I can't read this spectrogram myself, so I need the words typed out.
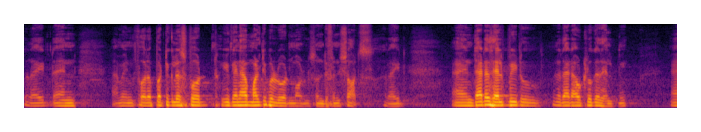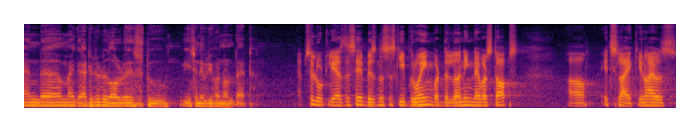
right? And I mean, for a particular sport, you can have multiple role models on different shots, right? And that has helped me to, you know, that outlook has helped me. And uh, my gratitude is always to each and everyone on that. Absolutely. As they say, businesses keep growing, but the learning never stops. Uh, it's like, you know, I was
